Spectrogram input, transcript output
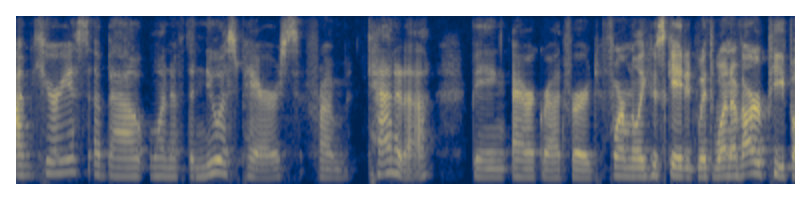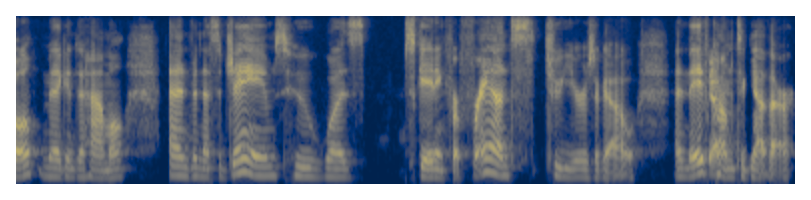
I'm curious about one of the newest pairs from Canada, being Eric Radford, formerly who skated with one of our people, Megan Duhamel, and Vanessa James, who was skating for France two years ago, and they've yeah. come together.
